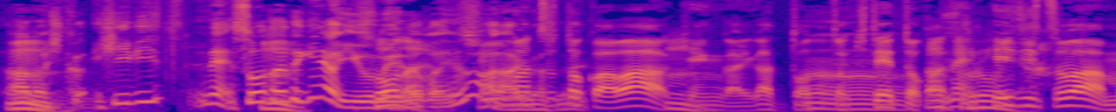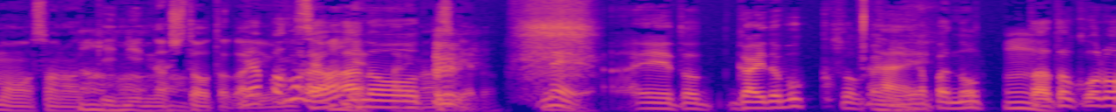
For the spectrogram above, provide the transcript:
あの、比率、ね、相対的には有名とかいうのは。週末とかは県外がどっと来てとかね、うん。平日はもうその近隣の人とかやっぱほら、ああの、ねえっと、ガイドブックとかはい。にやっぱ載ったところ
